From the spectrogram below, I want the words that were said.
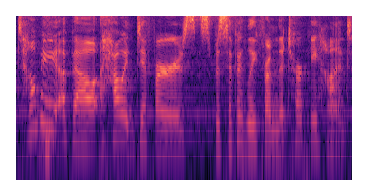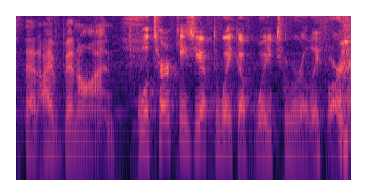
Tell me about how it differs specifically from the turkey hunt that I've been on. Well, turkeys you have to wake up way too early for. we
